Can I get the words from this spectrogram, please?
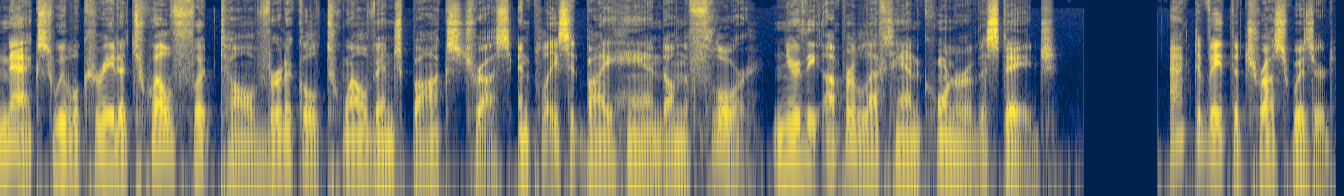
Next, we will create a 12-foot tall vertical 12-inch box truss and place it by hand on the floor near the upper left-hand corner of the stage. Activate the truss wizard.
